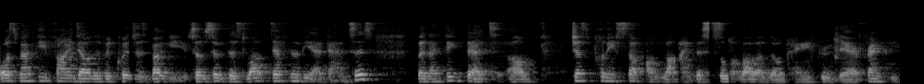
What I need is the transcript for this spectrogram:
automatically find out if a quiz is buggy. So, so there's lot, definitely advances. But I think that um, just putting stuff online, there's still a lot of low hanging fruit there. Frankly,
